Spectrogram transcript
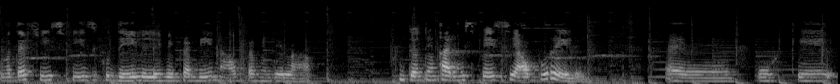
Eu até fiz físico dele, levei para Bienal para vender lá. Então eu tenho um carinho especial por ele é, porque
